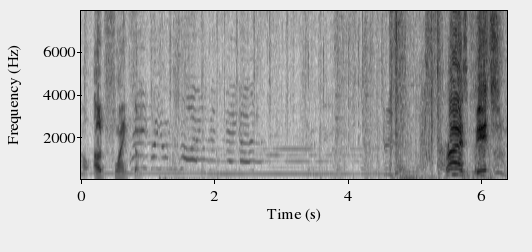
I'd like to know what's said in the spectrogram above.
I'll outflank them. Pay for your crimes, invaders! Surprise, bitch!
